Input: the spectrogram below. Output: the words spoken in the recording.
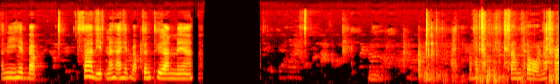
อันนี้เฮ็ดแบบซาดิสนะคะเฮ็ดแบบเทือนๆเนี่ยอืม แล้วก็ตามต่อนะคะ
